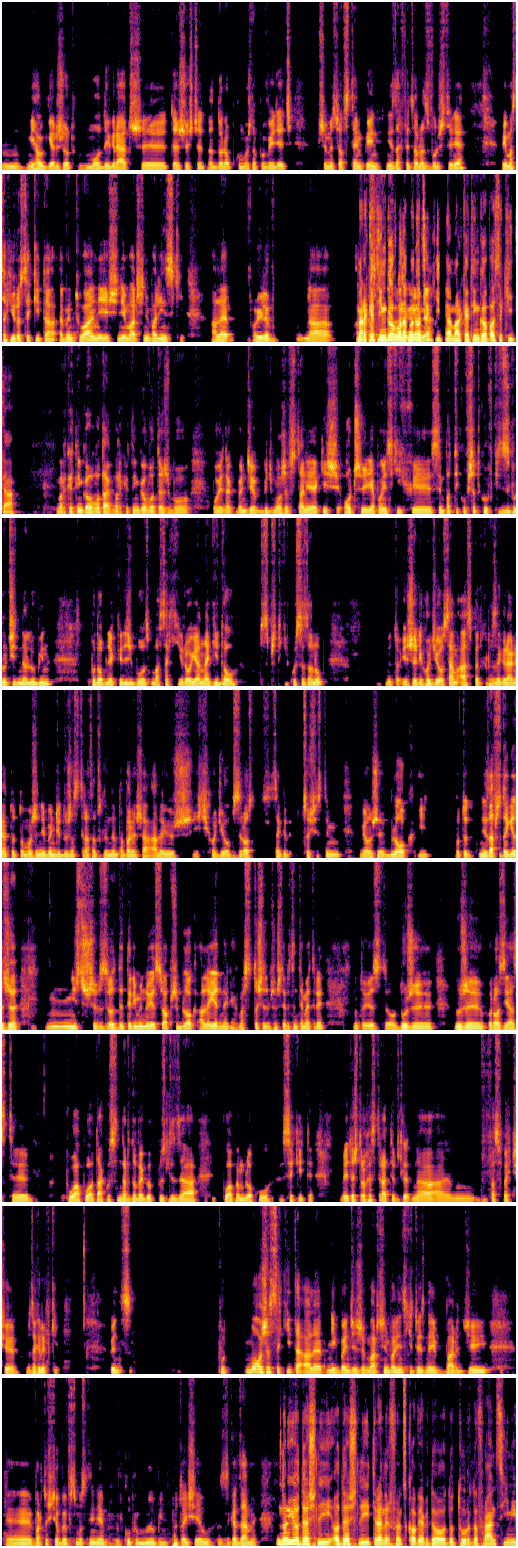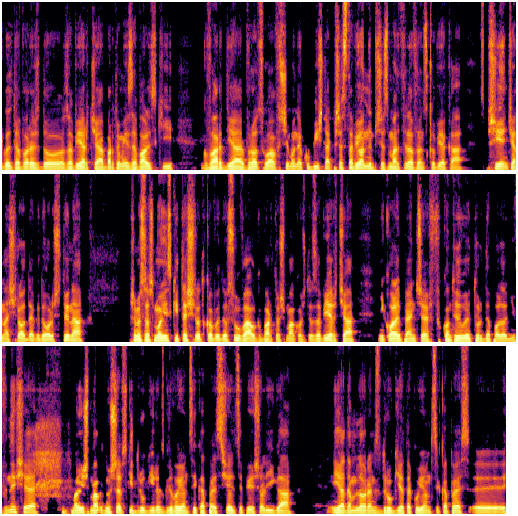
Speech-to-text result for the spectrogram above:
Mm, Michał Gierżot, młody gracz, y, też jeszcze na dorobku można powiedzieć. Przemysław Stępień nie zachwycał nas w Olsztynie. No i Masahiro Sekita, ewentualnie jeśli nie Marcin Waliński, ale o ile na Marketingowo na pewno Sekita, marketingowo Sekita. Marketingowo tak, marketingowo też, bo, bo jednak będzie być może w stanie jakieś oczy japońskich y, sympatyków siatkówki zwrócić na Lubin, podobnie jak kiedyś było z Masahiro Yanagido sprzed kilku sezonów. No to jeżeli chodzi o sam aspekt rozegrania, to to może nie będzie duża strata względem Tavaresza, ale już jeśli chodzi o wzrost, co się z tym wiąże, blok i bo to nie zawsze tak jest, że niższy wzrost determinuje słabszy blok, ale jednak jak masz 174 cm, no to jest to duży, duży rozjazd y, pułapu ataku standardowego plus za pułapem bloku Sekity. No i też trochę straty na, w aspekcie zagrywki. Więc może Sekita, ale niech będzie, że Marcin Waliński to jest najbardziej e, wartościowe wzmocnienie Kuprum Lubin. Tutaj się zgadzamy. No i odeszli, odeszli trener Frąckowiak do, do Tour do Francji, Miguel Tavares do Zawiercia, Bartłomiej Zawalski, Gwardia Wrocław, Szymon Jakubiszczak przestawiony przez Marcela Frąckowiaka z przyjęcia na środek do Olsztyna. Przemysław Smoliński też środkowy do Suwałk, Bartosz Makoś do Zawiercia, Nikolaj Pęczew kontynuuje Tour de Polonii w Nysie, Mariusz Magnuszewski drugi rozgrywający KPS Sielce pierwsza liga i Adam Lorenz drugi atakujący KPS y,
